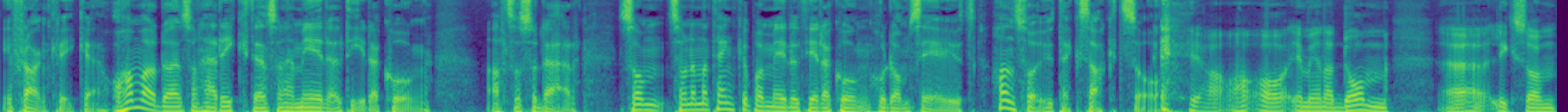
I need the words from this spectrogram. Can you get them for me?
i Frankrike. Och han var då en sån här riktig, en sån här medeltida kung. Alltså sådär. Som, som när man tänker på en medeltida kung, hur de ser ut. Han såg ut exakt så. ja och, och jag menar de eh, liksom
